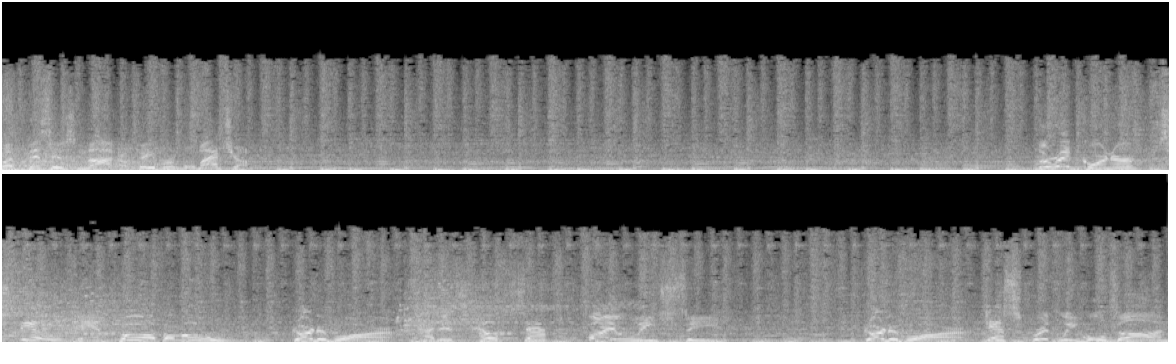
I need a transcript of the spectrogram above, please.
But this is not a favorable matchup. The red corner still can't pull off a move. Gardevoir had its health sapped by Leech Seed. Gardevoir desperately holds on.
